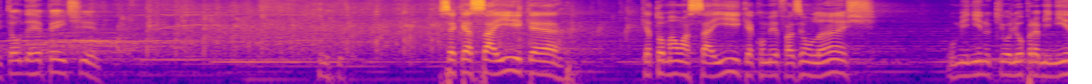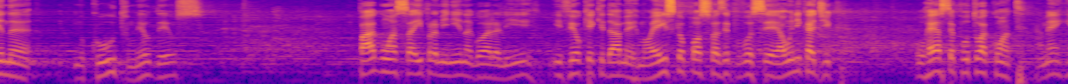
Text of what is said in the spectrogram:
Então, de repente, você quer sair, quer, quer tomar um açaí, quer comer, fazer um lanche. O menino que olhou para a menina no culto, meu Deus. Paga um açaí para a menina agora ali e vê o que que dá, meu irmão. É isso que eu posso fazer por você, é a única dica. O resto é por tua conta, amém?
